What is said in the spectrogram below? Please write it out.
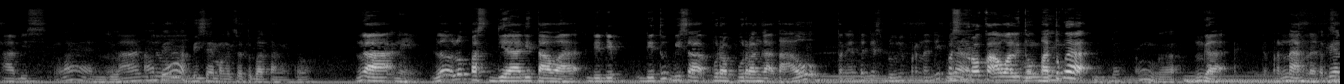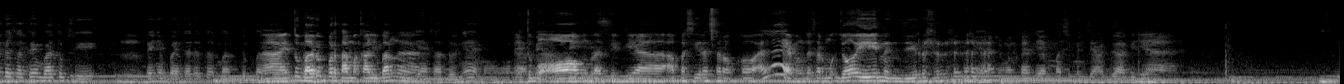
Habis lanjut, Lanjut. Habis emang satu batang itu Enggak nih, lo lu pas dia ditawa, dia, dia, dia tuh bisa pura-pura nggak tahu, ternyata dia sebelumnya pernah. Dia pas Nah, ngerokok awal itu mungkin- batuk nggak? enggak Enggak, udah pernah berarti. tapi ada satu yang batuk sih Hmm. dia nyobain satu tuh batuk, batuk. Nah itu baru pertama kali banget. yang satunya emang Ya, itu habis. bohong berarti dia apa sih rasa rokok? Alah emang dasar mau join anjir. iya cuman kan dia masih menjaga gitu Iya. si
